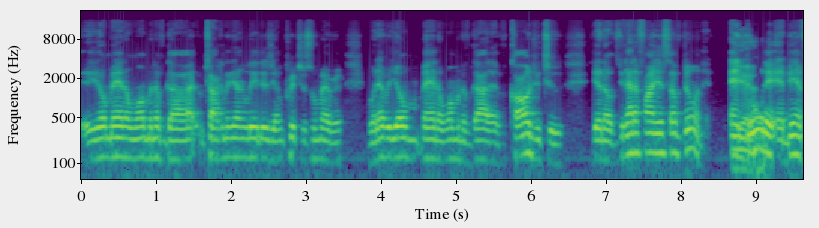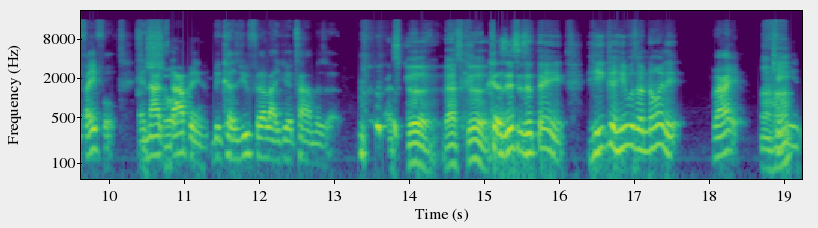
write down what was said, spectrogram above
your man or woman of God, I'm talking to young leaders, young preachers, whomever, whatever your man or woman of God have called you to, you know, you got to find yourself doing it and yeah. doing it and being faithful and for not sure. stopping because you feel like your time is up. That's good. That's good. Because this is the thing. He he was anointed, right? Uh-huh. King.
